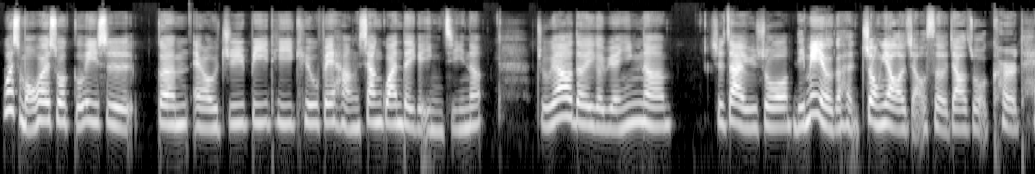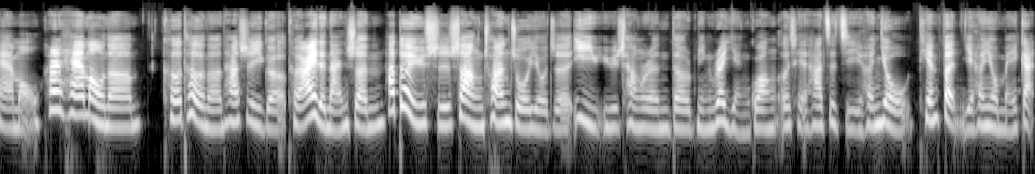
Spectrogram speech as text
为什么我会说《Glee》是跟 LGBTQ 非常相关的一个影集呢？主要的一个原因呢，是在于说里面有一个很重要的角色叫做 Kurt Hamill。Kurt Hamill 呢？科特呢，他是一个可爱的男生，他对于时尚穿着有着异于常人的敏锐眼光，而且他自己很有天分，也很有美感。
